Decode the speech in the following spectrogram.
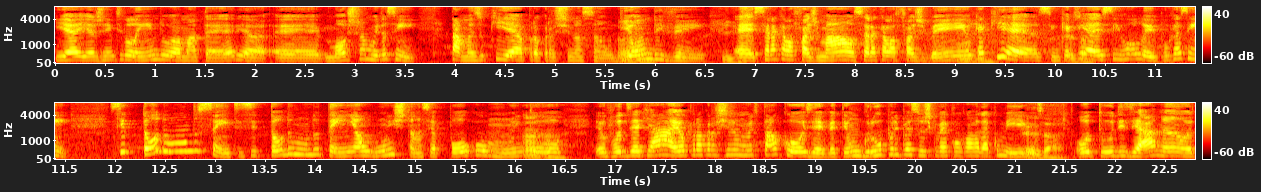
E aí a gente lendo a matéria é, mostra muito assim, tá, mas o que é a procrastinação? De Aham. onde vem? É, será que ela faz mal? Será que ela faz bem? O que é que é, assim? O que é que é esse rolê? Porque assim, se todo mundo sente, se todo mundo tem em alguma instância, pouco ou muito, Aham. eu vou dizer que, ah, eu procrastino muito tal coisa, e aí vai ter um grupo de pessoas que vai concordar comigo. Exato. Ou tu dizer, ah, não, eu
